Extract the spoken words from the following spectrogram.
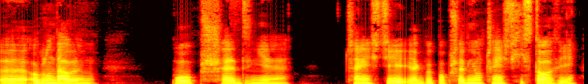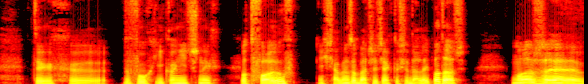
E, oglądałem poprzednie części, jakby poprzednią część historii tych e, dwóch ikonicznych potworów i chciałbym zobaczyć, jak to się dalej potoczy. Może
